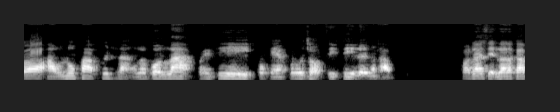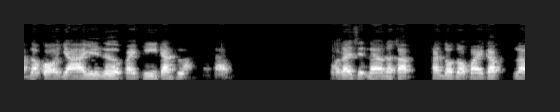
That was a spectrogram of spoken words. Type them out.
ก็เอารูปภาพพื้นหลัง แล้วก็ลากไปที่โปรแกรม Photoshop CC เลยนะครับ พอได้เสร็จแล้วนะครับ แล้วก็ย้ายเลเยอร์ไปที่ด้านหลังนะครับ พอได้เสร็จแล้วนะครับ ขั้นตอนต่อไปครับ เรา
